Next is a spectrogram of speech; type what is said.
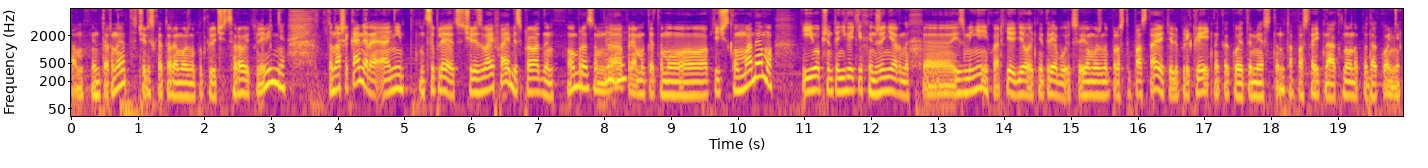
там интернет, через который можно подключить цифровое телевидение, то наши камеры, они цепляются через Wi-Fi беспроводным образом, mm-hmm. да, прямо к этому оптическому модему, и, в общем-то, никаких инженерных э, изменений в квартире делать не требуется. Ее можно просто поставить или приклеить на какое-то место, ну, там, поставить на окно, на подоконник,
